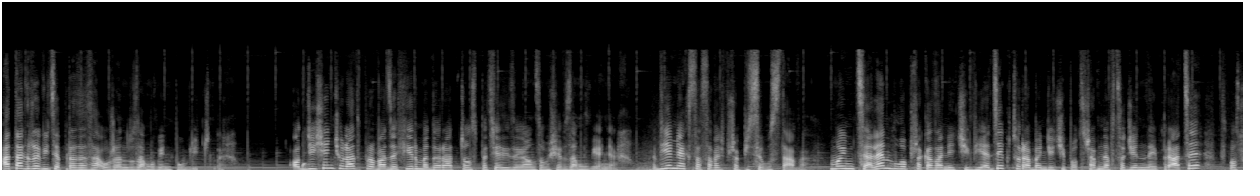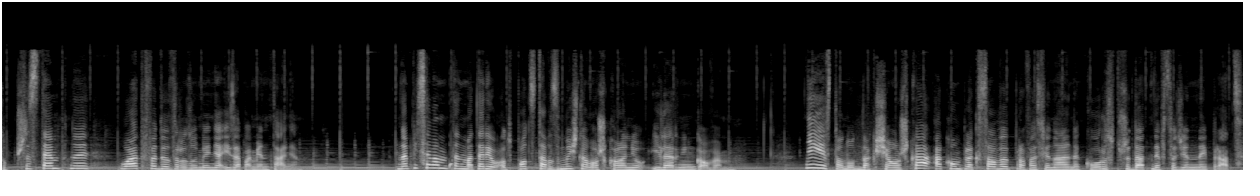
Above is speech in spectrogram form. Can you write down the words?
a także wiceprezesa Urzędu Zamówień Publicznych. Od 10 lat prowadzę firmę doradczą specjalizującą się w zamówieniach. Wiem, jak stosować przepisy ustawy. Moim celem było przekazanie Ci wiedzy, która będzie Ci potrzebna w codziennej pracy w sposób przystępny, łatwy do zrozumienia i zapamiętania. Napisałam ten materiał od podstaw z myślą o szkoleniu e-learningowym. Nie jest to nudna książka, a kompleksowy, profesjonalny kurs przydatny w codziennej pracy.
